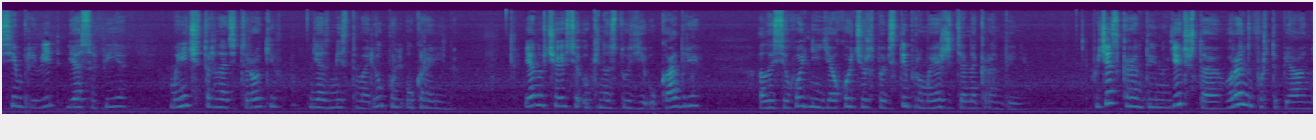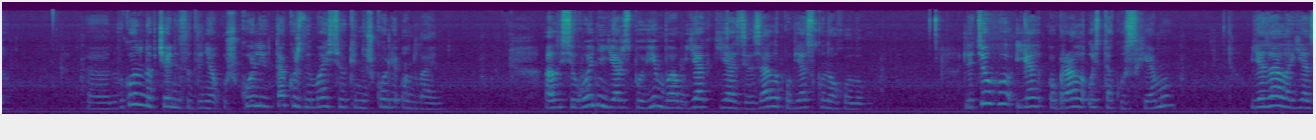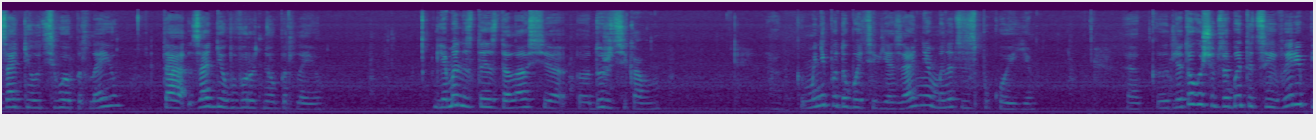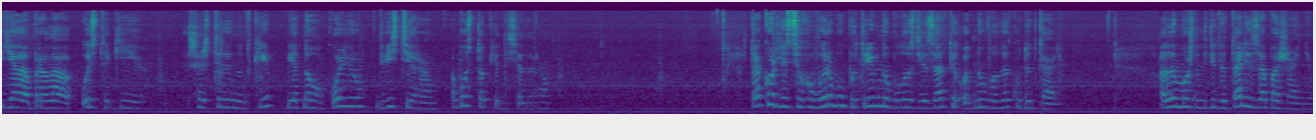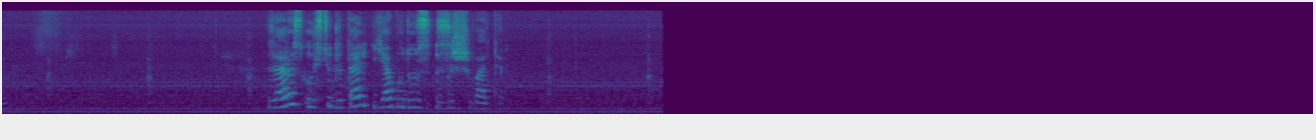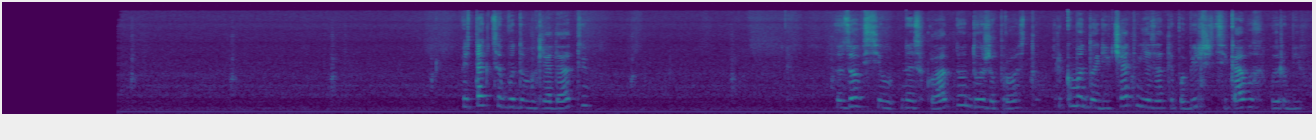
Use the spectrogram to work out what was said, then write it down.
Всім привіт! Я Софія. Мені 14 років, я з міста Маріуполь, Україна. Я навчаюся у кіностудії у кадрі, але сьогодні я хочу розповісти про моє життя на карантині. Під час карантину я читаю оренду фортепіано, е, виконую навчальні завдання у школі, також займаюся у кіношколі онлайн. Але сьогодні я розповім вам, як я зв'язала пов'язку на голову. Для цього я обрала ось таку схему. В'язала я задньою лицевою петлею та задньою виворотною петлею. Для мене це здалося е, дуже цікавим. Мені подобається в'язання, мене це заспокоює. Для того, щоб зробити цей виріб, я брала ось такі шерстяні нитки м'ятного кольору 200 грам або 150 грам. Також для цього виробу потрібно було зв'язати одну велику деталь, але можна дві деталі за бажанням. Зараз ось цю деталь я буду зшивати. Ось так це буде виглядати. Зовсім не складно, дуже просто. Рекомендую дівчатам в'язати побільше цікавих виробів.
